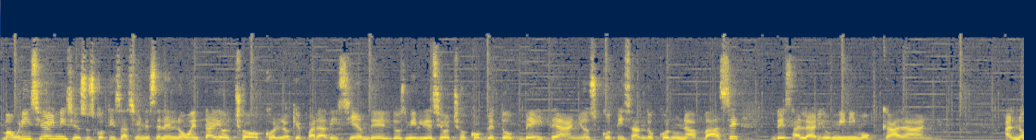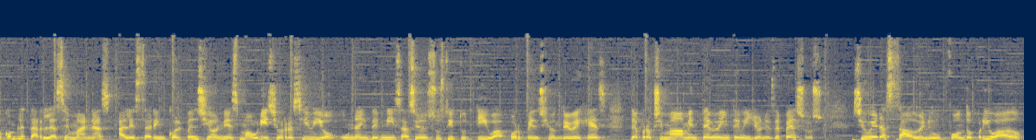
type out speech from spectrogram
Mauricio inició sus cotizaciones en el 98, con lo que para diciembre del 2018 completó 20 años cotizando con una base de salario mínimo cada año. Al no completar las semanas, al estar en Colpensiones, Mauricio recibió una indemnización sustitutiva por pensión de vejez de aproximadamente 20 millones de pesos. Si hubiera estado en un fondo privado,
